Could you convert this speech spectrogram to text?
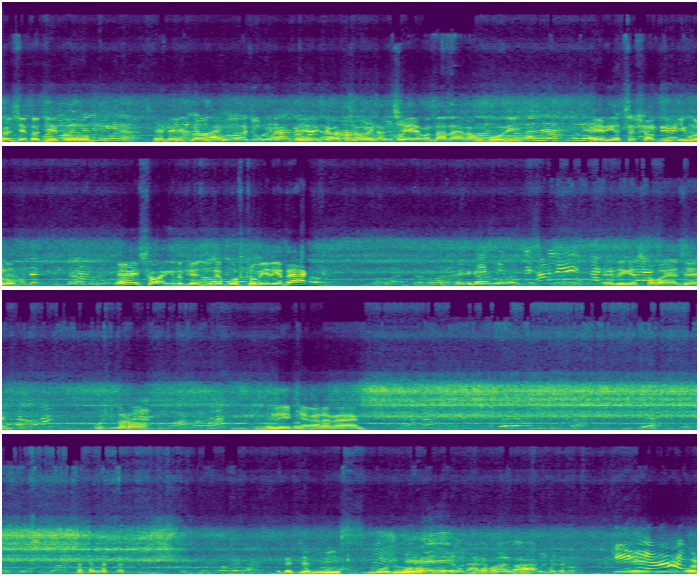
চলছে, তো যেহেতু ছেলেটেলে কেউ নাই, এই যে দেখতে পাচ্ছ, এটা হচ্ছে আমার দাদা এবং বৌদি। এদিকে হচ্ছে সব ভিডিওগুলো এই সবাই কিন্তু ফেসবুকে পোস্ট হবে এদিকে দেখ। এদিকে সবাই আছে পোস্ট করো। এদিকে ক্যামেরাম্যান এটা হচ্ছে মিস মধু। ওর।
